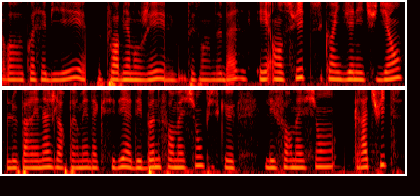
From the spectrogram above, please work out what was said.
avoir quoi s'habiller, pouvoir bien manger, les besoins de base. Et ensuite, quand ils deviennent étudiants, le parrainage leur permet d'accéder à des bonnes formations, puisque les formations gratuites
